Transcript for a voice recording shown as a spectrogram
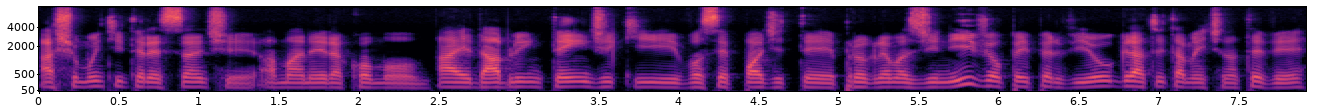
Acho muito interessante a maneira como a EW entende que você pode ter programas de nível pay-per-view gratuitamente na TV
